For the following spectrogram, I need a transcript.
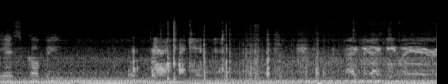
Yes, copy. Thank you. We're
